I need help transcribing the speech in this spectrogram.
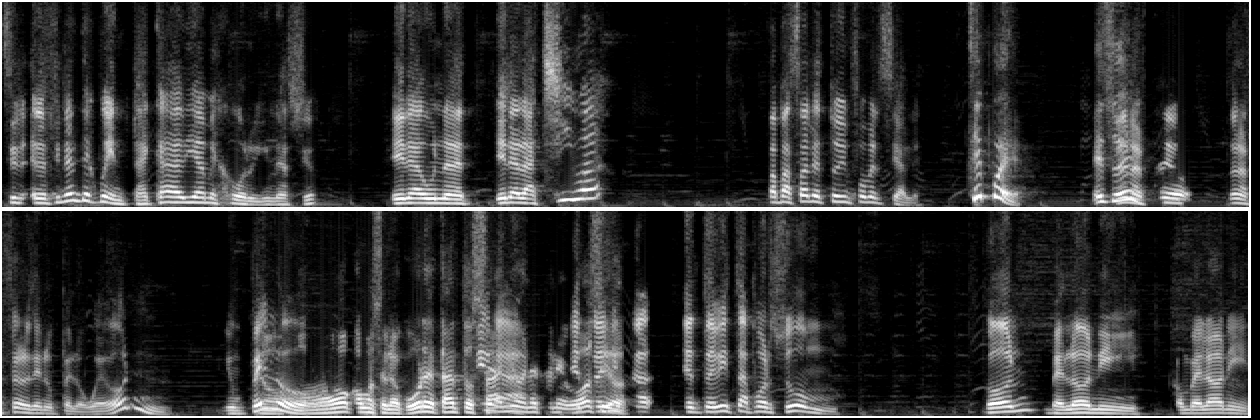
si- al final de cuentas, cada día mejor, Ignacio, era una, era la chiva para pasar estos infomerciales. Sí, pues. Eso Don es. Alfredo, don Alfredo tiene un pelo huevón. Ni un pelo. No, ¿cómo se le ocurre tantos Mira, años en este negocio? Entrevista, entrevista por Zoom con Beloni. Con Beloni.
